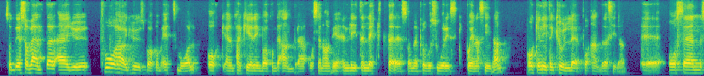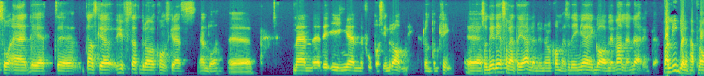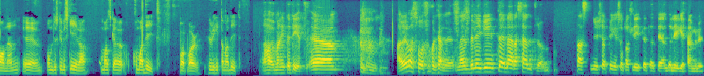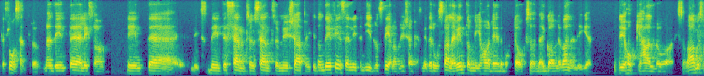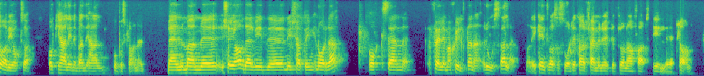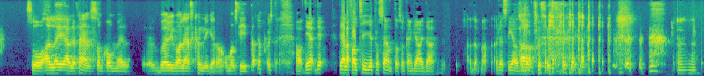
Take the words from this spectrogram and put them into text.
Så det som väntar är ju två höghus bakom ett mål och en parkering bakom det andra. Och sen har vi en liten läktare som är provisorisk på ena sidan och en liten kulle på andra sidan. Eh, och sen så är det ett eh, ganska hyfsat bra konstgräs ändå. Eh, men det är ingen fotbollsinramning runt omkring. Eh, så det är det som väntar Gävle nu när de kommer. Så det är inga Gavlevallen där inte. Var ligger den här planen? Eh, om du skulle beskriva, om man ska komma dit. Var, var, hur hittar man dit? Jaha, hur man hittar dit? Eh, ja, det var en svår fråga nu. Men det ligger ju inte nära centrum. Fast Nyköping är så pass litet att det ändå ligger fem minuter från centrum. Men det är inte liksom... Det är inte, liksom, det är inte centrum, centrum Nyköping. Utan det finns en liten idrottsdel av Nyköping som heter Rosvalla. Jag vet inte om ni har det där borta också, där Gavlevallen ligger. Det är hockeyhall och... Liksom, ja, men så har vi också. Hockeyhall, innebandyhall, fotbollsplaner. Men man eh, kör ju av där vid eh, Nyköping norra och sen följer man skyltarna, Rosvalla. Och det kan inte vara så svårt. Det tar fem minuter från avfart till eh, plan. Så alla jävla fans som kommer eh, börjar ju vara läskunniga då, om man ska hitta. Ja, det. Ja, det, det, det är i alla fall 10 procent som kan guida resterande. Ja, precis.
